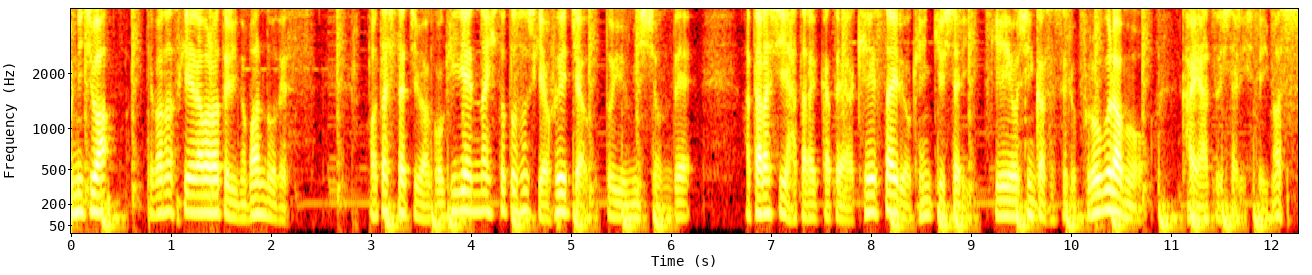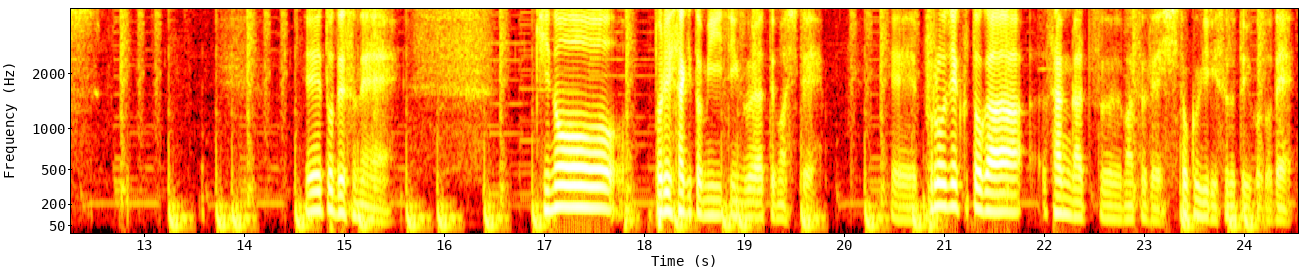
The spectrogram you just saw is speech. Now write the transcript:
こんにちは。手放す系ラボラトリーの坂東です。私たちはご機嫌な人と組織が増えちゃうというミッションで新しい働き方や経営スタイルを研究したり経営を進化させるプログラムを開発したりしています。えーとですね昨日取引先とミーティングをやってましてえー、プロジェクトが3月末で一区切りするということで、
